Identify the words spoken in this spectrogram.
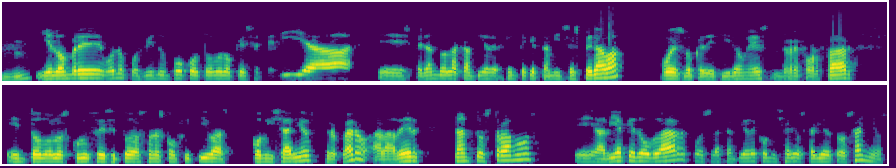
uh -huh. y el hombre, bueno, pues viendo un poco todo lo que se pedía, eh, esperando la cantidad de gente que también se esperaba, pues lo que decidieron es reforzar en todos los cruces, en todas las zonas conflictivas, comisarios, pero claro, al haber tantos tramos, eh, había que doblar pues la cantidad de comisarios que había de otros años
